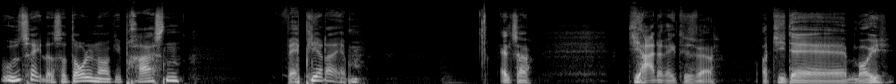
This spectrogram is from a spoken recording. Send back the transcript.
udtaler sig dårligt nok i pressen. Hvad bliver der af dem? Altså, de har det rigtig svært. Og de der møg,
